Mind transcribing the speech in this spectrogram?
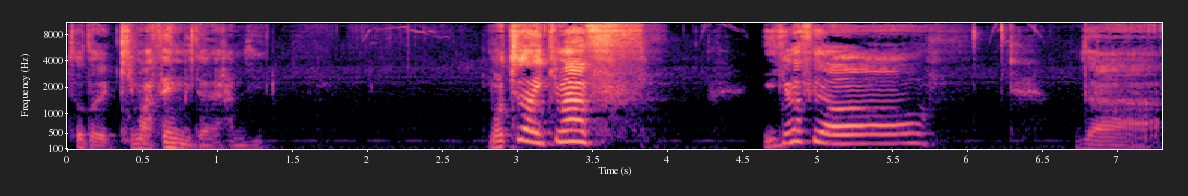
ちょっと来ませんみたいな感じ。もちろん行きますいきますよじゃあ、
